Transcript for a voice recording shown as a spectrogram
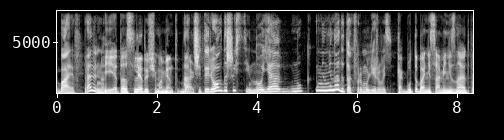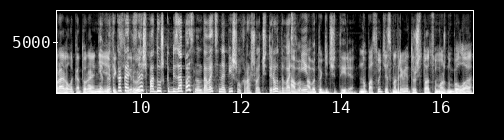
Баев, правильно? И это следующий момент. Да. От четырех до шести. Но я, ну, не, не надо так формулировать. Как будто бы они сами не знают правила, которые они Нет, ну это какая-то, знаешь, подушка безопасна. Ну, давайте напишем, хорошо, от четырех до восьми. А, а в итоге четыре. Но, по сути, смотри, эту же ситуацию можно было,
